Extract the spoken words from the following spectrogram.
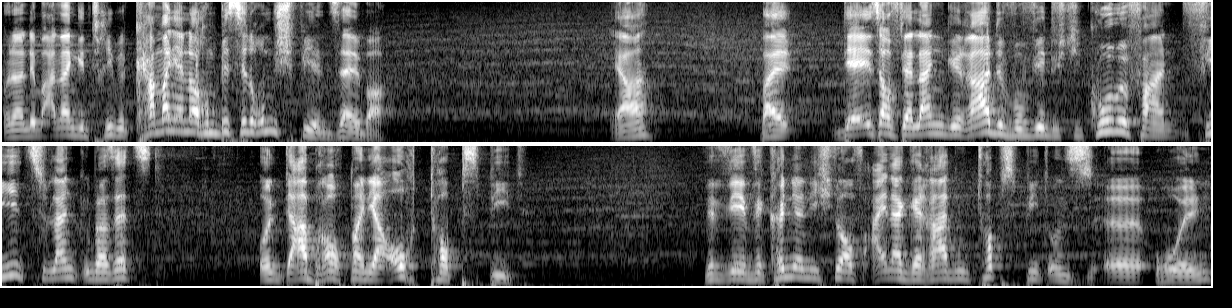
Und an dem anderen Getriebe kann man ja noch ein bisschen rumspielen selber. Ja. Weil der ist auf der langen Gerade, wo wir durch die Kurve fahren, viel zu lang übersetzt. Und da braucht man ja auch Topspeed. Wir, wir, wir können ja nicht nur auf einer geraden Topspeed uns äh, holen.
